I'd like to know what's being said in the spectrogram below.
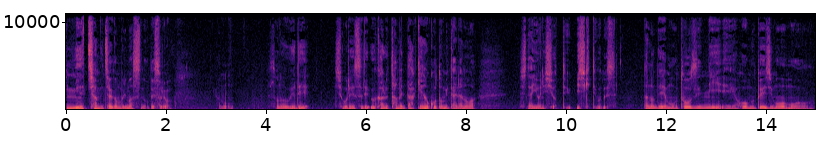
めちゃめちゃ頑張りますのでそれは。あのその上で賞レースで受かるためだけのことみたいなのはしないようにしようっていう意識っていうことです。なのでもう当然に、えー、ホームページももう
